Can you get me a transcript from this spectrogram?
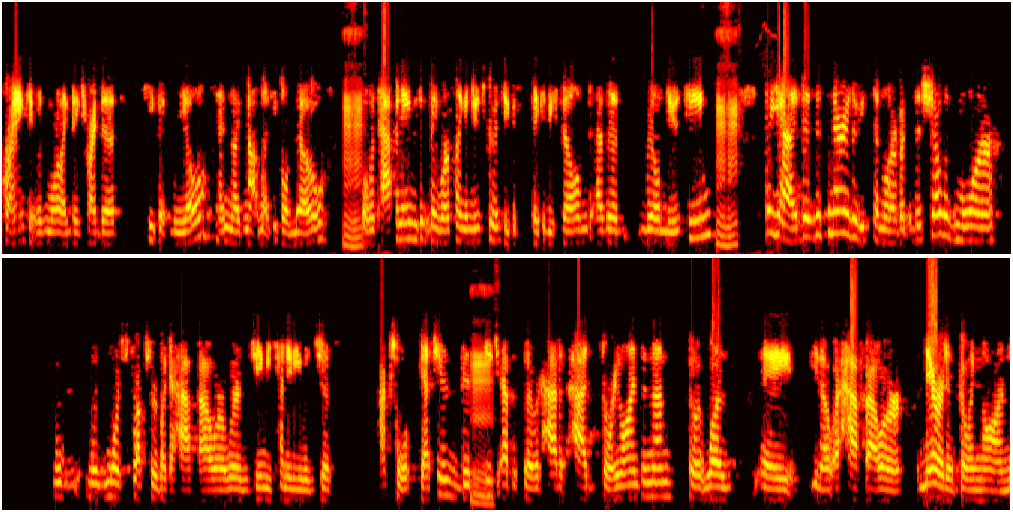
prank. It was more like they tried to keep it real and like not let people know Mm-hmm. what was happening because they were playing a news crew, so you could, they could be filmed as a real news team. Mm-hmm. But yeah, the, the scenarios would be similar, but the show was more was was more structured, like a half hour, whereas Jamie Kennedy was just actual sketches. This Hmm. each episode had had storylines in them, so it was a you know a half hour narrative going on,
